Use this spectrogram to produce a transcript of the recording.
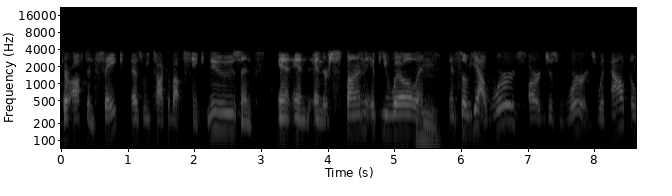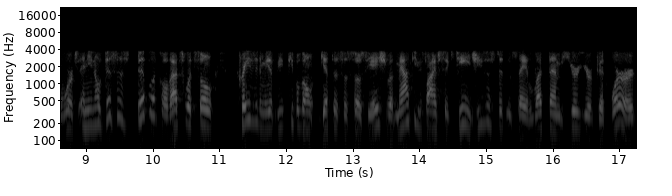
They're often fake, as we talk about fake news and and and, and they're spun, if you will. And Hmm. and so yeah, words are just words without the works. And you know, this is biblical. That's what's so crazy to me that people don't get this association. But Matthew five sixteen, Jesus didn't say, "Let them hear your good words."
